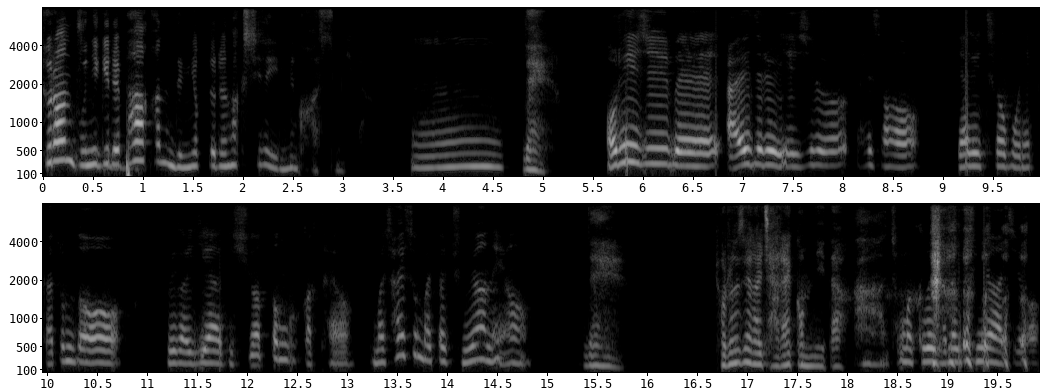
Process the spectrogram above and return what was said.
그런 분위기를 파악하는 능력들은 확실히 있는 것 같습니다. 음. 네. 어린이집에 아이들을 예시로 해서 이야기 들어보니까 좀 더 우리가 이해하기 쉬웠던 것 같아요. 정말 사회성 발달 중요하네요. 네. 결혼 생활 잘할 겁니다. 아, 정말 그게 가장 중요하죠.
